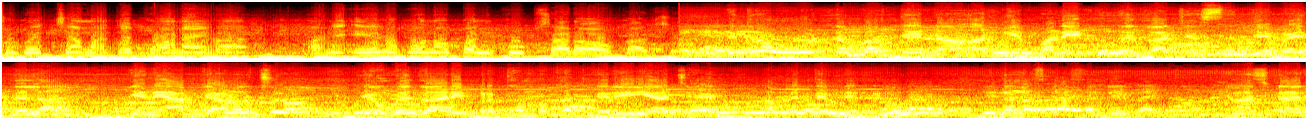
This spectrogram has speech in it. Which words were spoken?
શુભેચ્છા માટે ફોન આવ્યા અને એ લોકોનો પણ ખૂબ સારો આવકાર છે. મિત્રો વોર્ડ નંબર તેના અન્ય પણ એક ઉમેદવાર છે સંજયભાઈ દલાલ. જેને આપ જાણો છો તે ઉમેદવારી પ્રથમ વખત કરી રહ્યા છે. આપણે તેમને નમસ્કાર સંજયભાઈ. નમસ્કાર.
